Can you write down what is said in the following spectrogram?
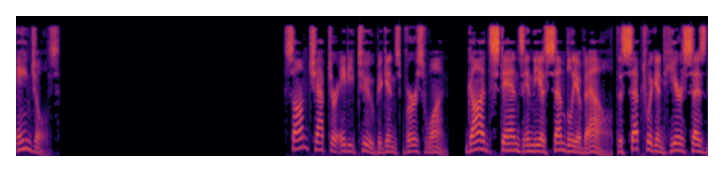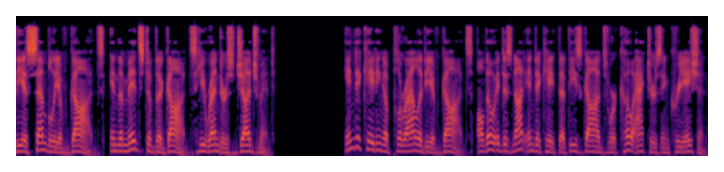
Angels Psalm chapter 82 begins verse 1. God stands in the assembly of El the Septuagint here says the assembly of gods, in the midst of the gods he renders judgment indicating a plurality of gods, although it does not indicate that these gods were co-actors in creation.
